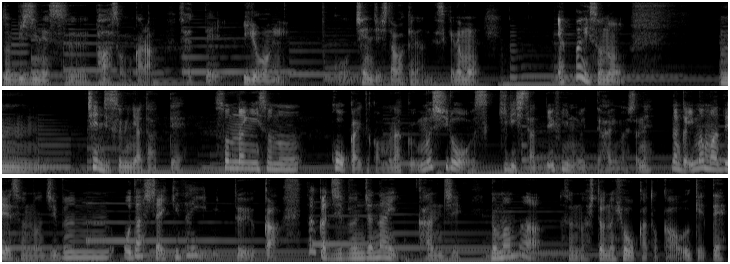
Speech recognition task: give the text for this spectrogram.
そのビジネスパーソンから、そうやって医療にこうチェンジしたわけなんですけども、やっぱりその、うん、チェンジするにあたって、そんなにその、後悔とかもなく、むしろスッキリしたっていうふうにも言ってはりましたね。なんか今までその自分を出しちゃいけないというか、なんか自分じゃない感じのまま、その人の評価とかを受けて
